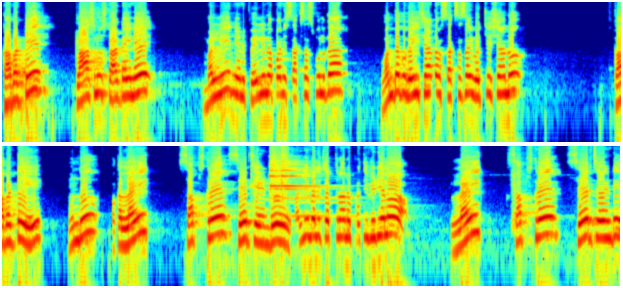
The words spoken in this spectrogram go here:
కాబట్టి క్లాసులు స్టార్ట్ అయినాయి. మళ్ళీ నేను వెళ్ళిన పని సక్సెస్ఫుల్గా వందకు వెయ్యి శాతం సక్సెస్ అయి వచ్చేసాను. కాబట్టి ముందు ఒక లైక్ సబ్స్క్రైబ్ షేర్ చేయండి. మళ్ళీ మళ్ళీ చెప్తున్నాను ప్రతి వీడియోలో. లైక్ సబ్స్క్రైబ్ షేర్ చేయండి.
